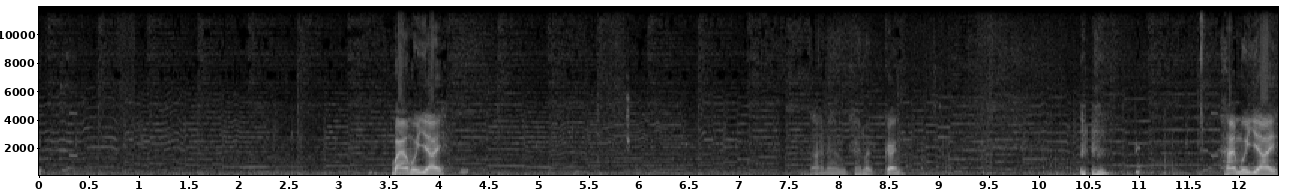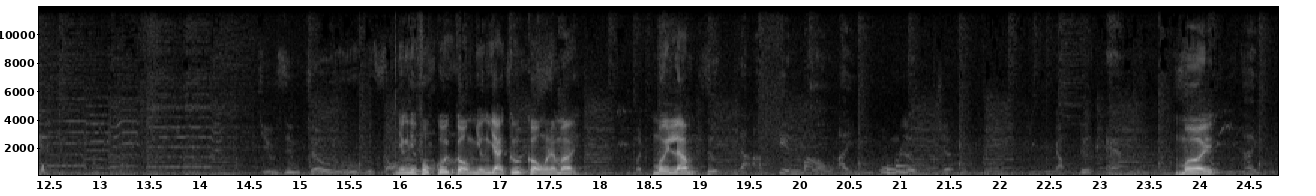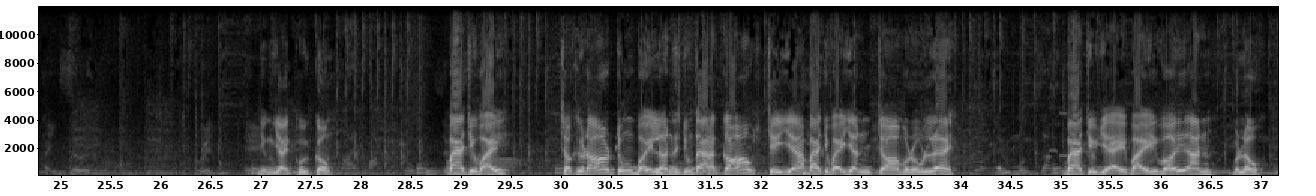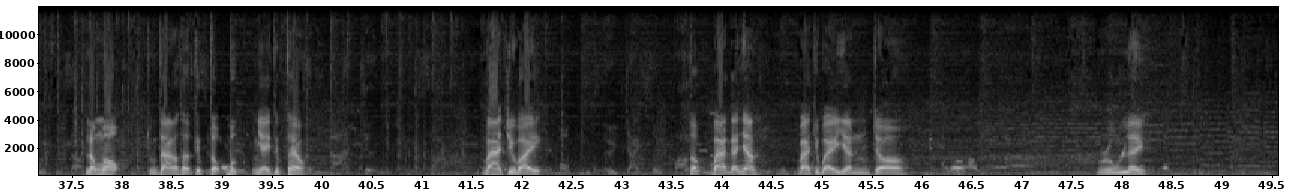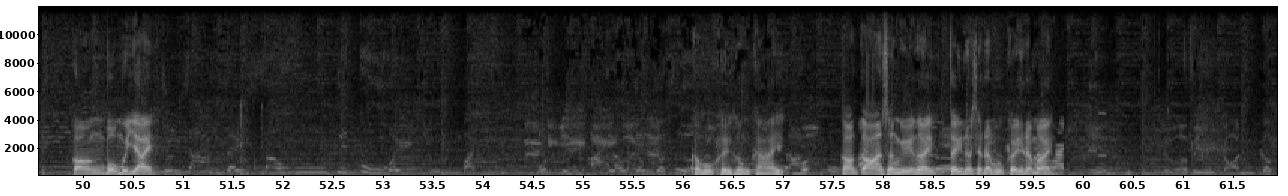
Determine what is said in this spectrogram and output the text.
30 giây. Tại đang khá là căng. 20 giây. Những giây phút cuối cùng, những giây cuối cùng anh em ơi. 15 10 những giây cuối cùng. 3 triệu 7 Sau khi đó chuẩn bị lên thì chúng ta là có trị giá 3 triệu 7 dành cho Brule 3 triệu dạy 7 với anh Blue. Lòng 1 Chúng ta có thể tiếp tục bước nhảy tiếp theo. 3 triệu 7 Top 3 cá nhân. 3 triệu 7 dành cho Brule Còn 40 giây. Có vũ khí không Khải? Có có anh Sơn Nguyễn ơi. Tí nữa sẽ đến vũ khí nè em ơi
